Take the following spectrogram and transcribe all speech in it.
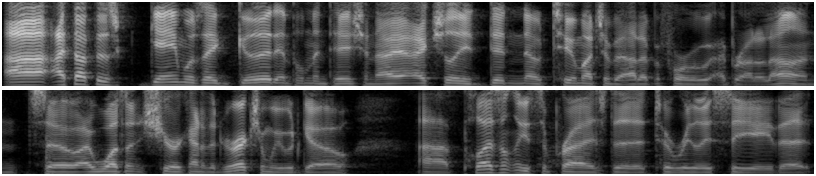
I thought this game was a good implementation. I actually didn't know too much about it before I brought it on, so I wasn't sure kind of the direction we would go. Uh, pleasantly surprised to, to really see that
